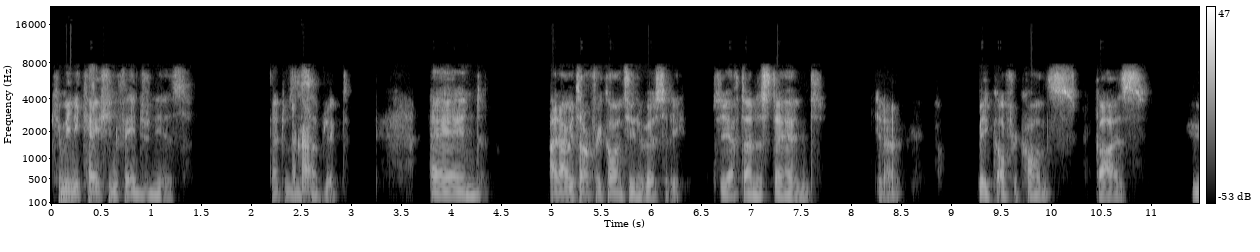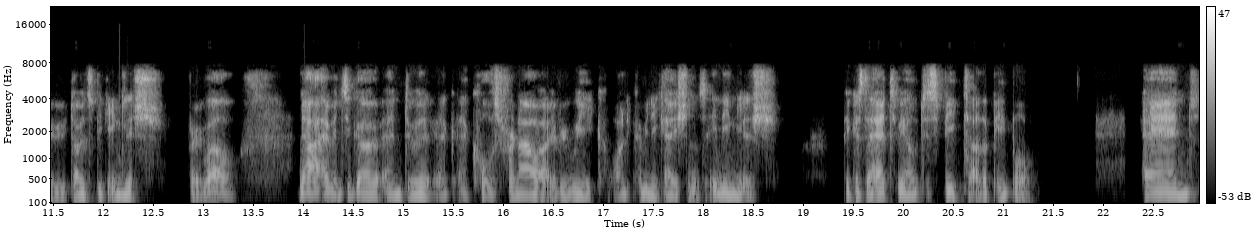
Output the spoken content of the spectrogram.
communication for engineers. That was okay. the subject. And I know it's Afrikaans University. So you have to understand you know, big Afrikaans guys who don't speak English very well now having to go and do a, a, course for an hour every week on communications in English because they had to be able to speak to other people. And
